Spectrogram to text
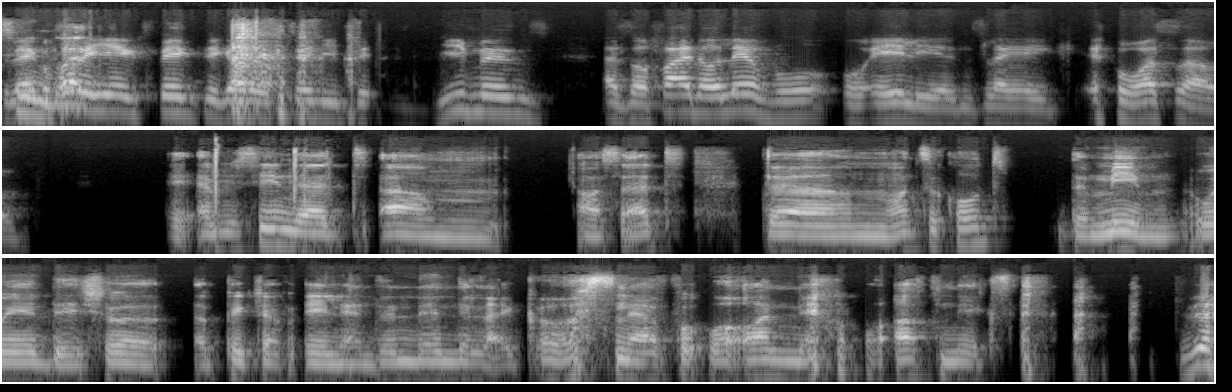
Like what are you expecting out of 20 demons as a final level or aliens? Like what's up? Have you seen that? Um, what's that? The um, what's it called? The meme where they show a picture of aliens and then they're like, "Oh snap, we're on now, we're up next."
